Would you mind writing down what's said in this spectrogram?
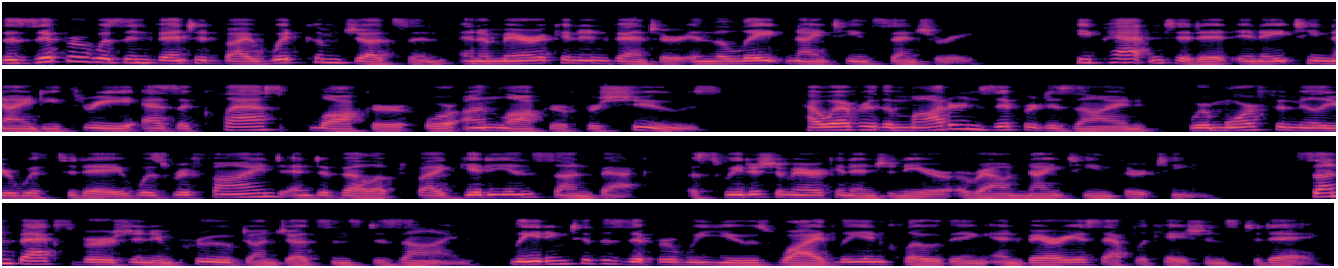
The zipper was invented by Whitcomb Judson, an American inventor in the late 19th century. He patented it in 1893 as a clasp locker or unlocker for shoes. However, the modern zipper design we're more familiar with today was refined and developed by Gideon Sundback, a Swedish American engineer around 1913. Sundback's version improved on Judson's design, leading to the zipper we use widely in clothing and various applications today.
